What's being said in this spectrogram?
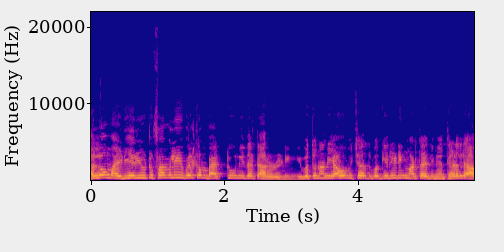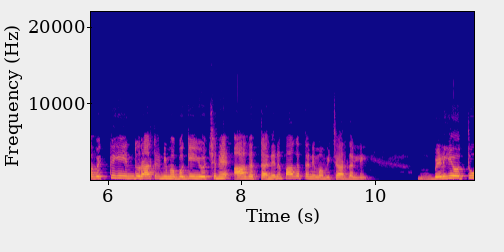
Hello my dear YouTube family welcome back to Neeta tarot reading ಇವತ್ತು ನಾನು ಯಾವ ವಿಚಾರದ ಬಗ್ಗೆ ರೀಡಿಂಗ್ ಮಾಡ್ತಾ ಇದ್ದೀನಿ ಅಂತ ಹೇಳಿದ್ರೆ, ಆ ವ್ಯಕ್ತಿಗೆ ಇಂದು ರಾತ್ರಿ ನಿಮ್ಮ ಬಗ್ಗೆ ಯೋಚನೆ ಆಗತ್ತಾ, ನೆನಪಾಗತ್ತಾ ನಿಮ್ಮ ವಿಚಾರದಲ್ಲಿ? ಬೆಳಿಗ್ಗೆ ಹೊತ್ತು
